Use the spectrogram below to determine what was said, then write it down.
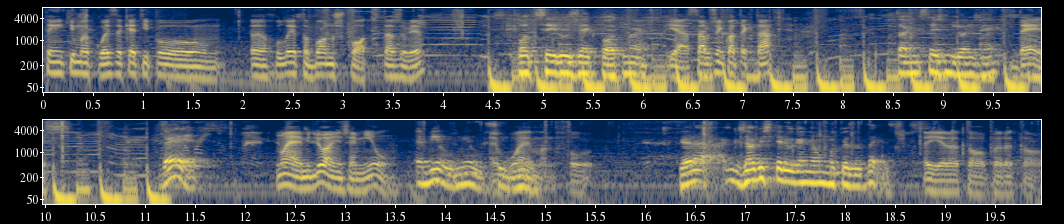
Tem- aqui uma coisa que é tipo a roleta bonus pot, estás a ver? Pode sair o jackpot, não é? Yeah, sabes em quanto é que está? Está em 6 milhões, não é? 10. 10? Não é milhões, é mil. É mil, mil, É bué, mano, foda. Caraca, já viste que era eu ganhar uma coisa dessas? Aí era top, era top.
